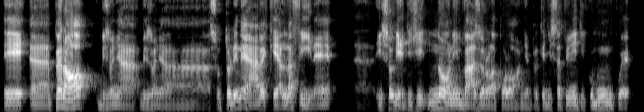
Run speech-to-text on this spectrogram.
E, eh, però bisogna, bisogna, sottolineare che alla fine eh, i sovietici non invasero la Polonia, perché gli Stati Uniti comunque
